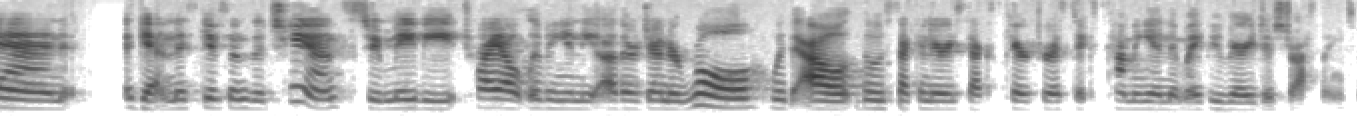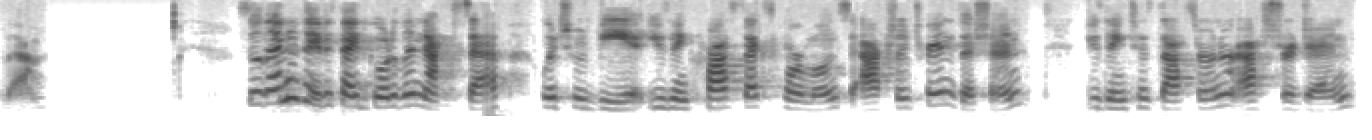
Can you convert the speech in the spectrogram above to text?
And again, this gives them the chance to maybe try out living in the other gender role without those secondary sex characteristics coming in that might be very distressing to them. So then if they decide to go to the next step, which would be using cross-sex hormones to actually transition, using testosterone or estrogen.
